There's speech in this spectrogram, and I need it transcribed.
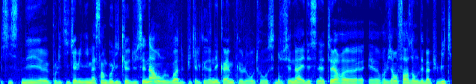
si ce n'est politique, à minima symbolique du Sénat. On le voit depuis quelques années quand même que le retour du Sénat et des sénateurs revient en force dans le débat public.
